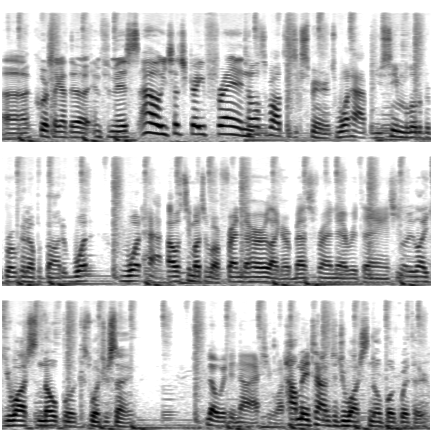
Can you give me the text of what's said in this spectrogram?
uh, of course, I got the infamous, oh, you're such a great friend. Tell us about this experience. What happened? You seem a little bit broken up about it. What what happened? I was too much of a friend to her, like her best friend and everything. She, So, like you watched The Notebook is what you're saying. no, we did not actually watch. How many times did you watch The Notebook with her?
